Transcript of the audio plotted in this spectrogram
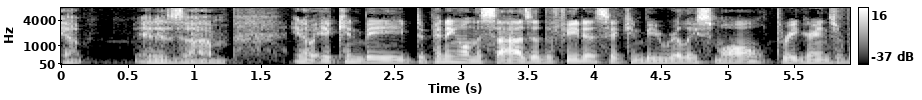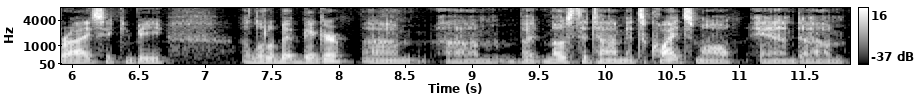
yeah. It is. Um, you know, it can be depending on the size of the fetus. It can be really small, three grains of rice. It can be a little bit bigger, um, um, but most of the time it's quite small. And um,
